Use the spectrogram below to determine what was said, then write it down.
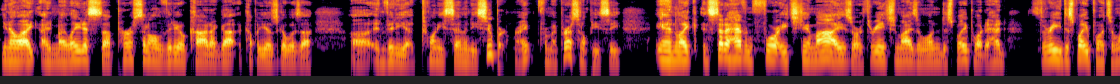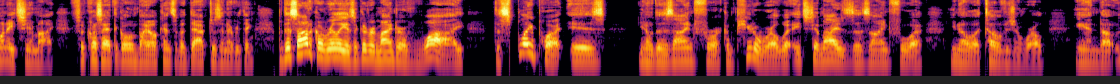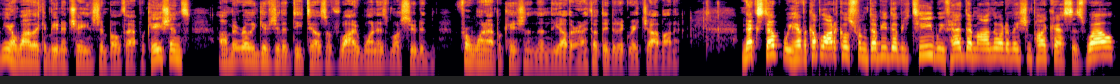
You know, I, I my latest uh, personal video card I got a couple years ago was a uh, NVIDIA 2070 Super, right, for my personal PC. And like instead of having four HDMI's or three HDMI's and one DisplayPort, it had three display ports and one HDMI. So of course I had to go and buy all kinds of adapters and everything. But this article really is a good reminder of why DisplayPort is, you know, designed for a computer world where HDMI is designed for, you know, a television world. And, uh, you know, while they can be interchanged in both applications, um, it really gives you the details of why one is more suited for one application than the other. And I thought they did a great job on it. Next up, we have a couple articles from WWT. We've had them on the Automation Podcast as well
